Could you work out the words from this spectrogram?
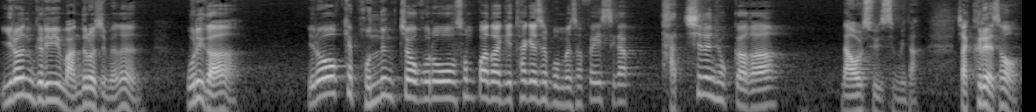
이런 그림이 만들어지면은 우리가 이렇게 본능적으로 손바닥이 타겟을 보면서 페이스가 닫히는 효과가 나올 수 있습니다. 자, 그래서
